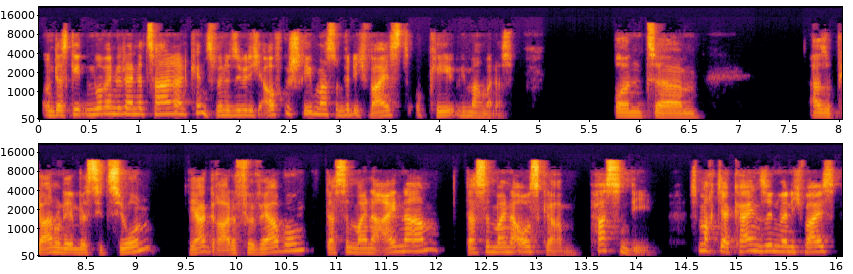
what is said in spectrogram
und das geht nur, wenn du deine Zahlen halt kennst, wenn du sie wirklich aufgeschrieben hast und wirklich weißt, okay, wie machen wir das? Und ähm, also Planung der Investitionen, ja, gerade für Werbung, das sind meine Einnahmen, das sind meine Ausgaben. Passen die? Es macht ja keinen Sinn, wenn ich weiß,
